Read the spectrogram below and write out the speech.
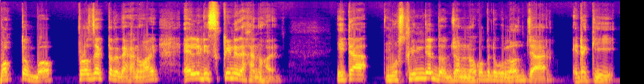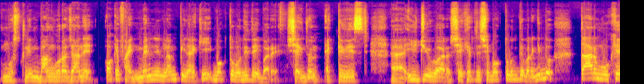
বক্তব্য প্রজেক্টরে দেখানো হয় এলইডি স্ক্রিনে দেখানো হয়। এটা মুসলিমদের জন্য কতটুকু লজ্জার, এটা কি মুসলিম বাঙ্গুরা জানে? ওকে ফাইন মেনে নিলাম, পিনাকি বক্তব্য দিতেই পারে। সে একজন অ্যাক্টিভিস্ট ইউটিউবার সেক্ষেত্রে সে বক্তব্য দিতে পারে। কিন্তু তার মুখে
